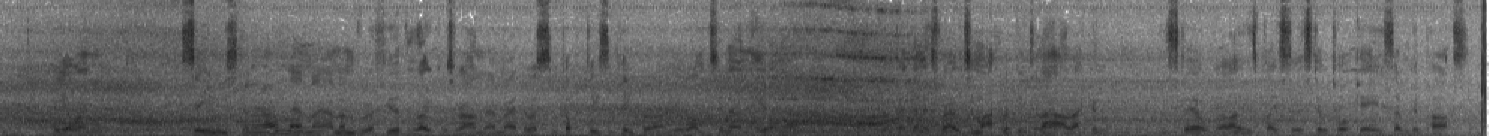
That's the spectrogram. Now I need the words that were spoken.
Hele and seeing who's still around there, mate. I remember a few of the locals around there, mate. There was some proper decent people around here once, you know, in the Hele. Dennis Road, so I might have to look into that, I reckon. But still, I like this place, so it's still Torquay in some good parts.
